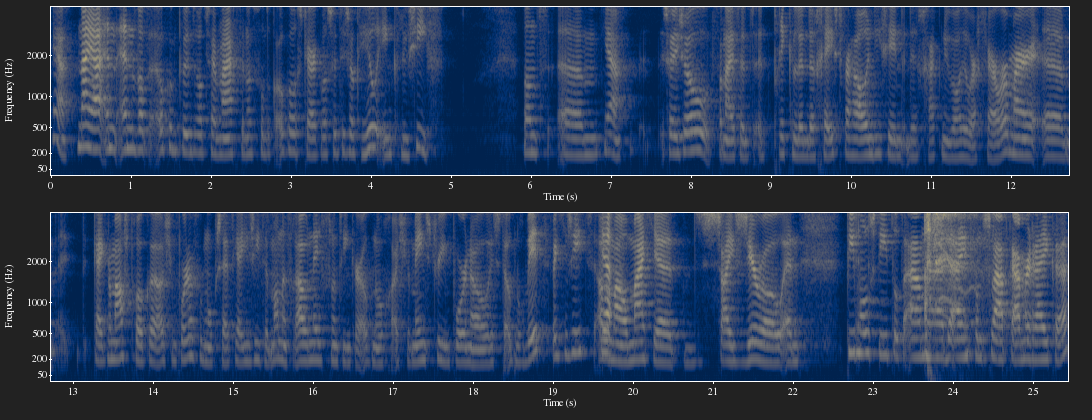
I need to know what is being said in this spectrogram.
Ja, nou ja, en, en wat ook een punt wat zij maakte, en dat vond ik ook wel sterk, was het is ook heel inclusief. Want ehm, ja, sowieso vanuit het, het prikkelende geestverhaal in die zin, daar ga ik nu wel heel erg ver hoor, maar ehm, kijk, normaal gesproken als je een pornofilm opzet, ja, je ziet een man en vrouw 9 van de 10 keer ook nog, als je mainstream porno is het ook nog wit, wat je ziet. Allemaal maatje size zero en piemels die tot aan eh, de eind van de slaapkamer reiken.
